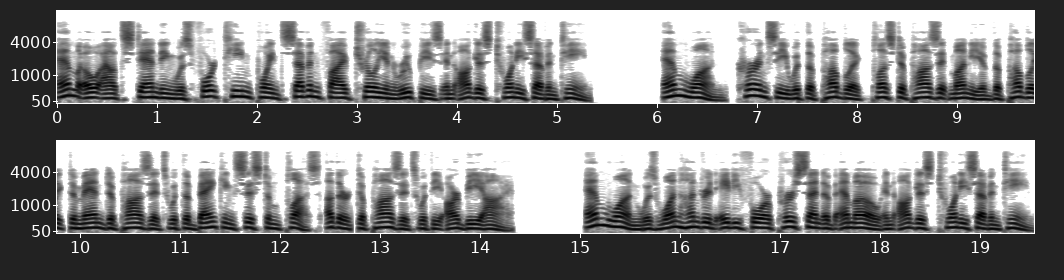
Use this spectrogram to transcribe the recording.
MO outstanding was 14.75 trillion rupees in August 2017. M1 currency with the public plus deposit money of the public demand deposits with the banking system plus other deposits with the RBI. M1 was 184% of MO in August 2017.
